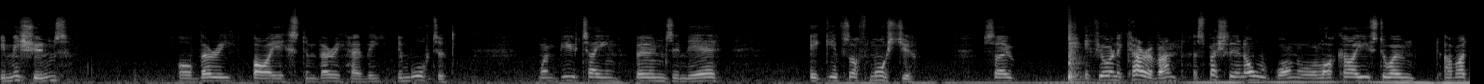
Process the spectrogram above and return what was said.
emissions are very biased and very heavy in water. When butane burns in the air, it gives off moisture. So if you're in a caravan, especially an old one, or like I used to own, I've had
